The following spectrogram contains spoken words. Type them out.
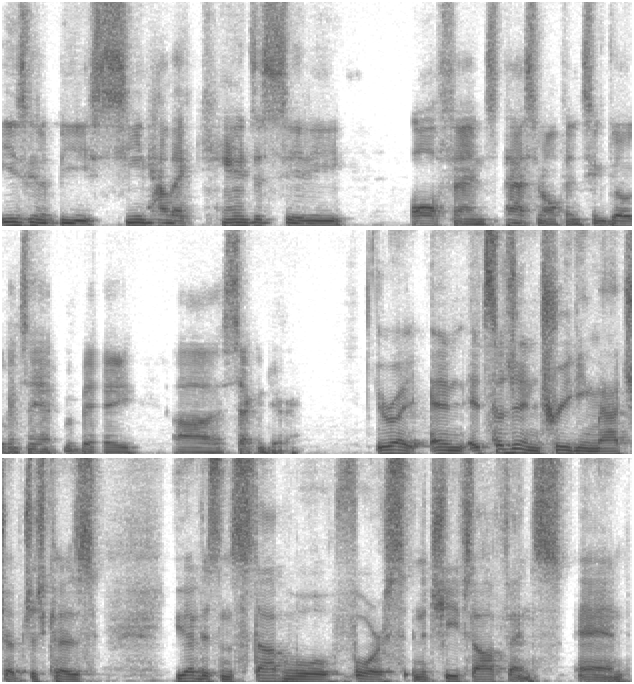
is going to be seeing how that Kansas City offense, passing offense, can go against Tampa Bay uh, secondary. You're right. And it's such an intriguing matchup just because you have this unstoppable force in the Chiefs offense and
